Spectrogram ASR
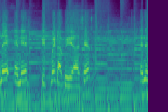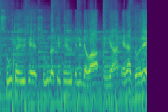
અને એને ટ્રીટમેન્ટ આપી રહ્યા છે. એને શું થયું છે, શું નથી થયું એની દવા અહીંયા એના ઘરે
